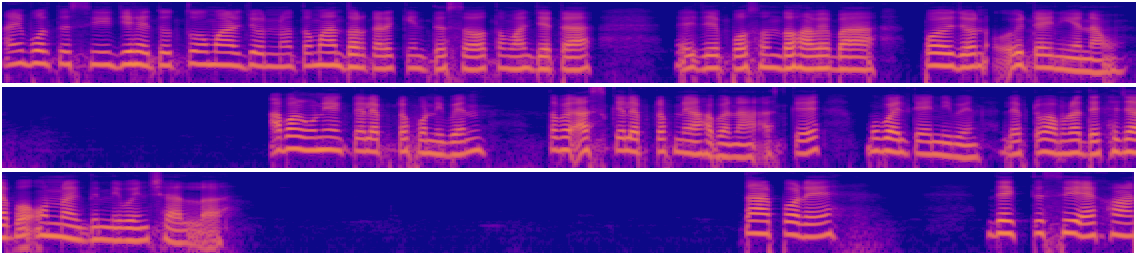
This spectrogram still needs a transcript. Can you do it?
আমি বলতেছি, যেহেতু তোমার জন্য তোমার দরকারে কিনতেছ, তোমার যেটা এই যে পছন্দ হবে বা প্রয়োজন, ওইটাই নিয়ে নাও। আবার উনি একটা ল্যাপটপও নেবেন। তবে আজকে ল্যাপটপ নেওয়া হবে না, আজকে মোবাইলটাই নেবেন। ল্যাপটপ আমরা দেখে যাব, অন্য একদিন নেব ইনশাল্লাহ তারপরে দেখতেছি এখন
